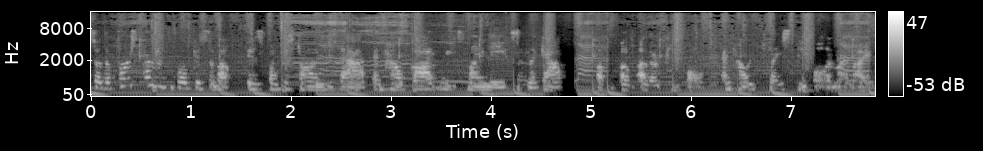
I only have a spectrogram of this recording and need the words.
So the first part of the book is about is focused on that and how God meets my needs and the gap of, of other people and how He placed people in my life.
